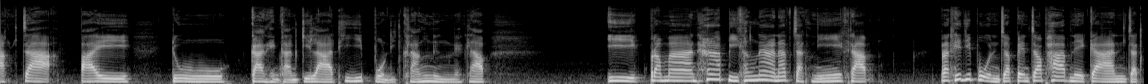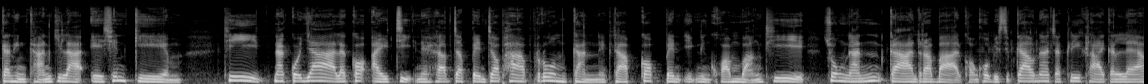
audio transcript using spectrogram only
ากจะไปดู การแข่งขันกีฬาที่ญี่ปุ่นอีกครั้งหนึ่งนะครับ อีกประมาณ 5 ปีข้างหน้านับจากนี้ครับ ประเทศญี่ปุ่นจะเป็นเจ้าภาพในการจัดการแข่งขันกีฬาเอเชียนเกมที่นากโกย่าและก็ไอจินะครับจะเป็นเจ้าภาพร่วมกันนะครับ ก็เป็นอีกหนึ่งความหวังที่ช่วงนั้นการระบาดของโควิด -19 น่าจะคลี่คลายกันแล้ว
